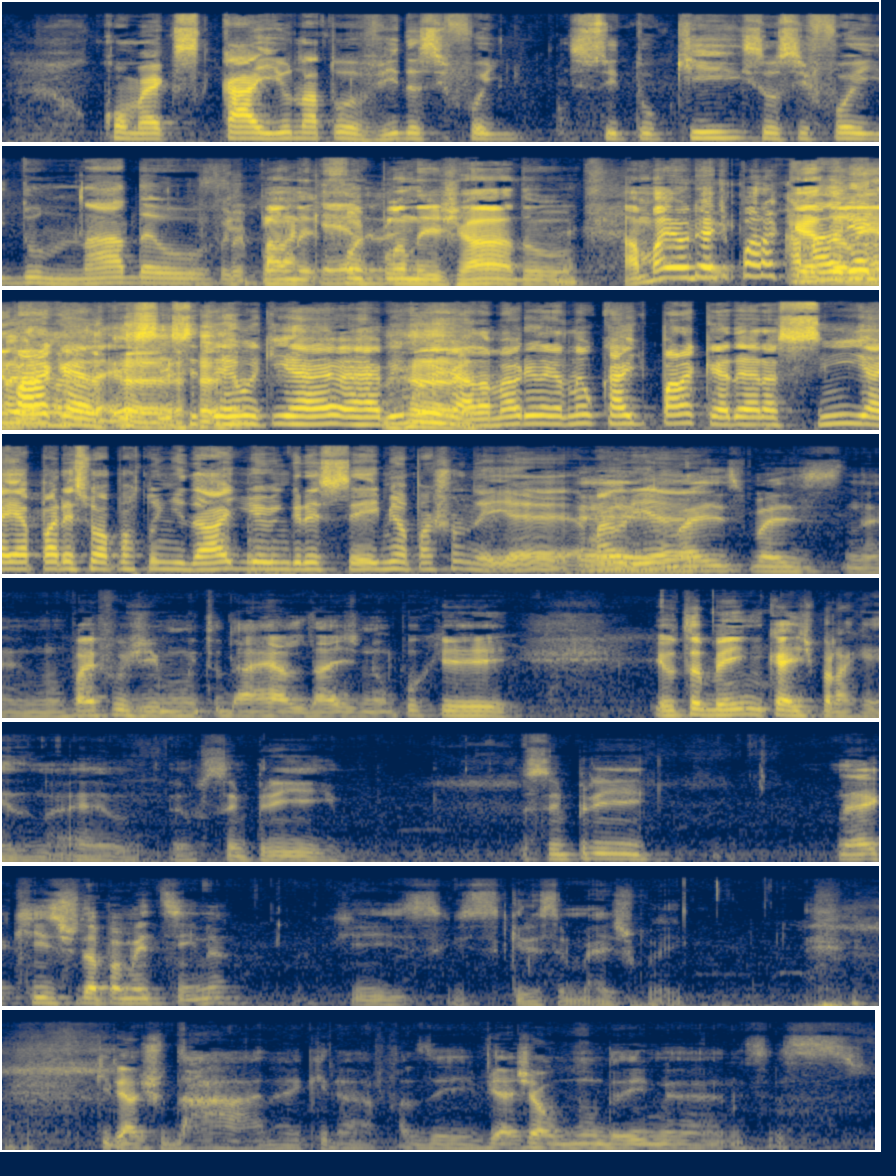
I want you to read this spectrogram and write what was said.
como é que caiu na tua vida? Se foi se tu quis ou se foi do nada ou foi, plane... foi né? planejado. A maioria é de paraquedas. A maioria ali, é de né? paraquedas. Né? Esse, esse, termo aqui é, é bem planejado. A maioria não cai de paraquedas, era assim, e aí apareceu a oportunidade, eu ingressei e me apaixonei. É, a é, maioria. Mas, mas né, não vai fugir muito da realidade, não, porque eu também caí de paraquedas, né? Eu, eu sempre. Eu sempre né, quis estudar para medicina. Quis, quis, queria ser médico aí queria ajudar, né? Queria fazer, viajar o mundo aí, né? Nessas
